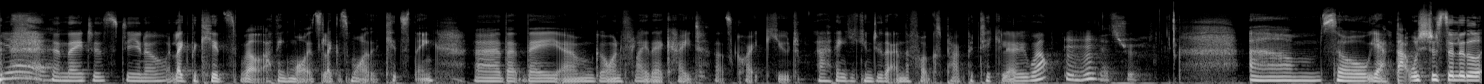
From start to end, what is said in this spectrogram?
Yeah. and they just, you know, like the kids, well, I think more, it's like it's more the kids thing, uh, that they um, go and fly their kite. That's quite cute. I think you can do that in the Volkspark particularly well. Mm-hmm, that's true. Um, so yeah, that was just a little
